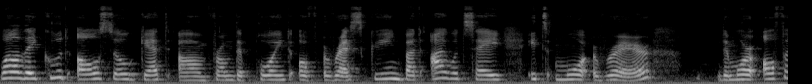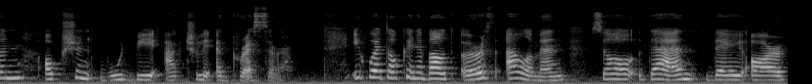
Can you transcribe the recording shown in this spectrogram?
Well, they could also get um, from the point of rescuing, but I would say it's more rare. The more often option would be actually aggressor. If we're talking about earth element, so then they are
